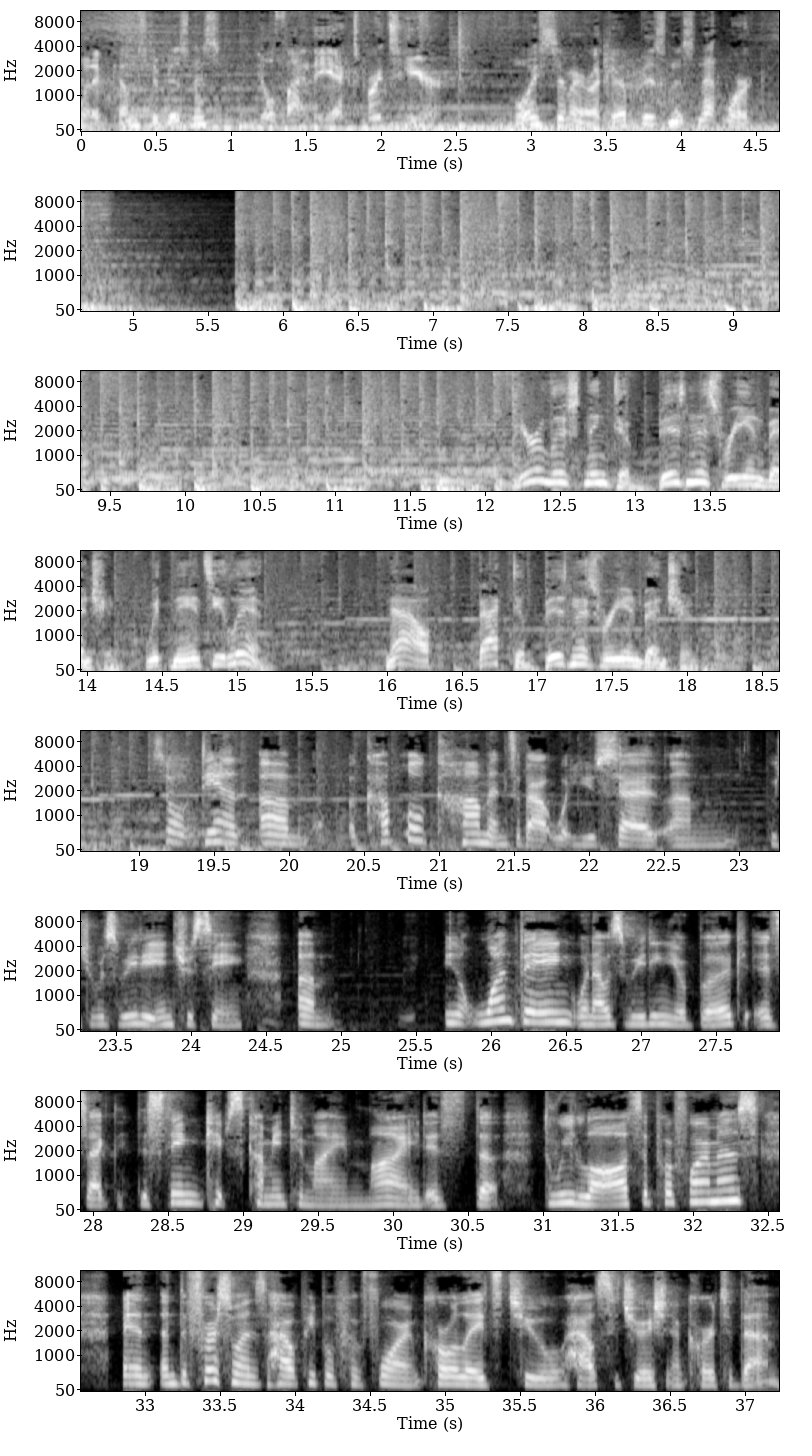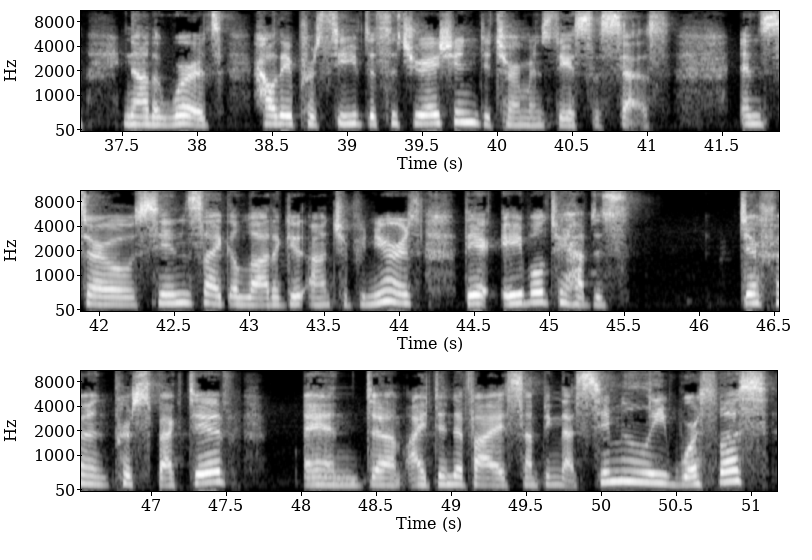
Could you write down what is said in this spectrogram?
When it comes to business, you'll find the experts here. Voice America Business Network. You're listening to Business Reinvention with Nancy Lin. Now, back to Business Reinvention. So, Dan, um, a couple of comments about what you said, um, which was really interesting. Um, you know, one thing when I was reading your book is like this thing keeps coming to my mind is the three laws of performance. And, and the first one is how people perform correlates to how situation occurred to them. In other words, how they perceive the situation determines their success. And so since like a lot of good entrepreneurs, they're able to have this different perspective and um, identify something that's seemingly worthless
